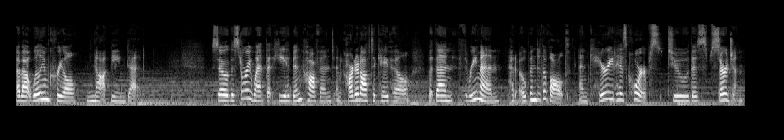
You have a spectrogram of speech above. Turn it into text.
about William Creel not being dead. So the story went that he had been coffined and carted off to Cave Hill but then three men had opened the vault and carried his corpse to this surgeon.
